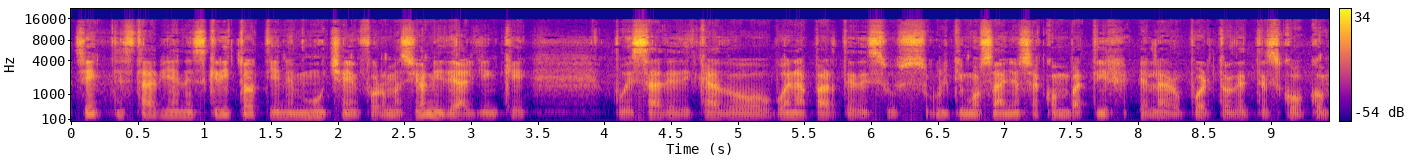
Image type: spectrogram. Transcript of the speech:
Sí, está bien escrito, tiene mucha información y de alguien que pues ha dedicado buena parte de sus últimos años a combatir el aeropuerto de Texcoco.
